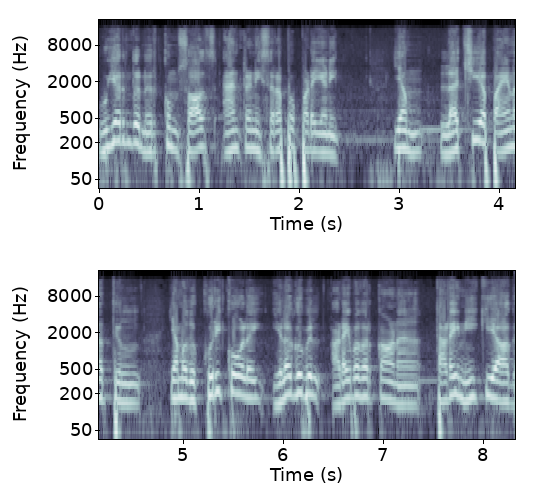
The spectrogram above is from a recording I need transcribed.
உயர்ந்து நிற்கும் சால்ஸ் ஆண்டனி சிறப்பு படையணி எம். லட்சிய பயணத்தில் எமது குறிக்கோளை இலகுவில் அடைவதற்கான தடை நீக்கியாக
